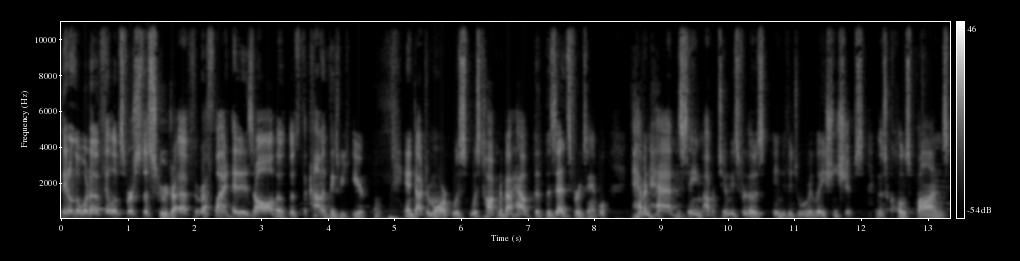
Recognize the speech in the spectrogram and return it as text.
They don't know what a Phillips versus a screwdriver, uh, a flathead is and all the, the, the common things we hear. And Dr. Moore was, was talking about how the, the Zeds, for example, haven't had the same opportunities for those individual relationships and those close bonds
